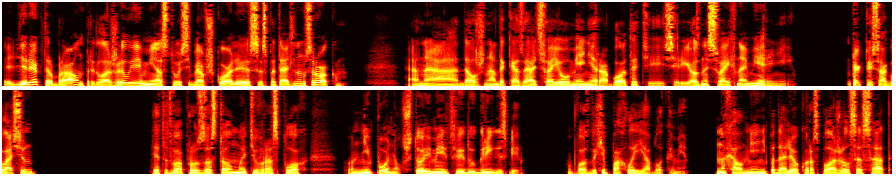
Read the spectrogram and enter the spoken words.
Директор Браун предложил ей место у себя в школе с испытательным сроком. Она должна доказать свое умение работать и серьезность своих намерений. Как ты согласен?» Этот вопрос застал Мэтью врасплох. Он не понял, что имеет в виду Григсби. В воздухе пахло яблоками. На холме неподалеку расположился сад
